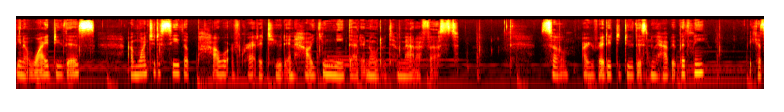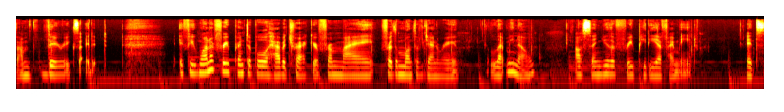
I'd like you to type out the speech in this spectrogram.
you know, why do this? I want you to see the power of gratitude and how you need that in order to manifest. So, are you ready to do this new habit with me? Because I'm very excited. If you want a free printable habit tracker from my for the month of January, let me know. I'll send you the free PDF I made. It's,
